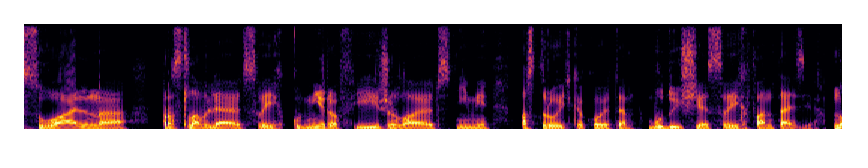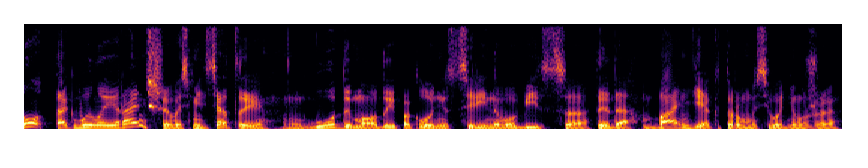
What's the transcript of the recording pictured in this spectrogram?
сексуально прославляют своих кумиров и желают с ними построить какое-то будущее в своих фантазиях. Но так было и раньше. В 80-е годы молодые поклонницы серийного убийца Теда Банди, о котором мы сегодня уже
